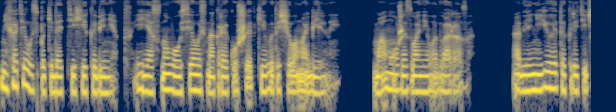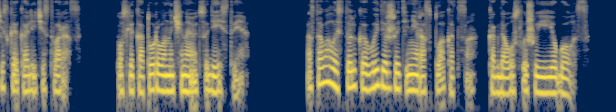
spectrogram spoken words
Не хотелось покидать тихий кабинет, и я снова уселась на край кушетки и вытащила мобильный. Мама уже звонила два раза. А для нее это критическое количество раз, после которого начинаются действия. Оставалось только выдержать и не расплакаться, когда услышу ее голос.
